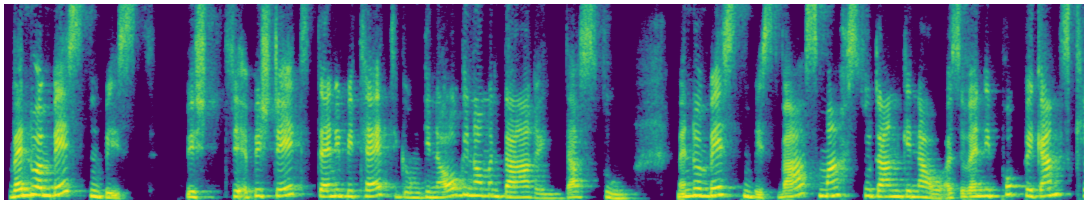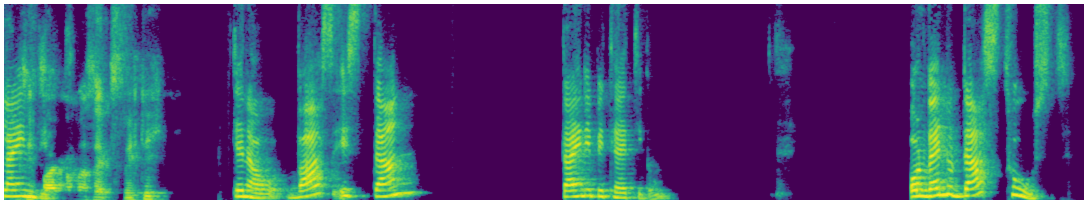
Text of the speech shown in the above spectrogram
wenn du am besten bist, besteht deine Betätigung genau genommen darin, dass du, wenn du am besten bist, was machst du dann genau? Also wenn die Puppe ganz klein ist. 2,6, richtig? Genau. Was ist dann deine Betätigung? Und wenn du das tust,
